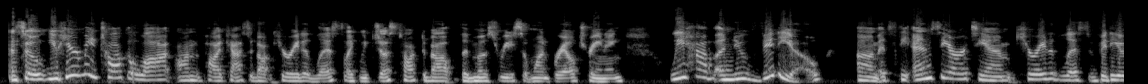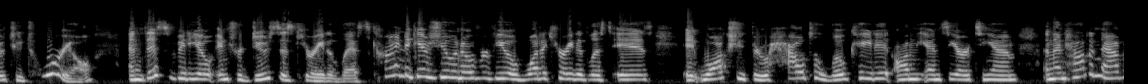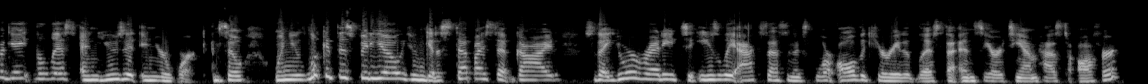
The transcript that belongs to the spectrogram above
And so you hear me talk a lot on the podcast about curated lists, like we just talked about the most recent one, Braille training. We have a new video. Um, it's the NCRTM curated list video tutorial. And this video introduces curated lists, kind of gives you an overview of what a curated list is. It walks you through how to locate it on the NCRTM and then how to navigate the list and use it in your work. And so when you look at this video, you can get a step by step guide so that you're ready to easily access and explore all the curated lists that NCRTM has to offer.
